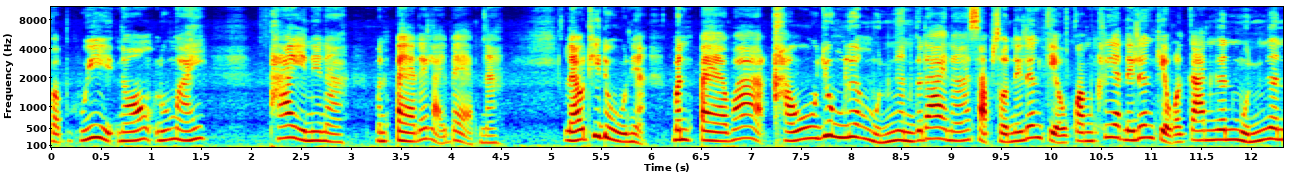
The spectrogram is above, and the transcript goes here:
แบบหุยน้องรู้ไหมไพ่เนี่ยนะมันแปลได้หลายแบบนะแล้วที่ดูเนี่ยมันแปลว่าเขายุ่งเรื่องหมุนเงินก็ได้นะ สับสนในเรื่องเกี่ยวความเครียดในเรื่องเกี่ยวกับการเงินหมุนเงิน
